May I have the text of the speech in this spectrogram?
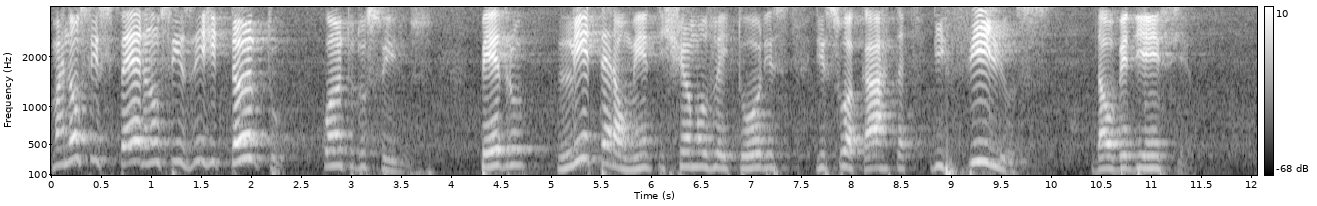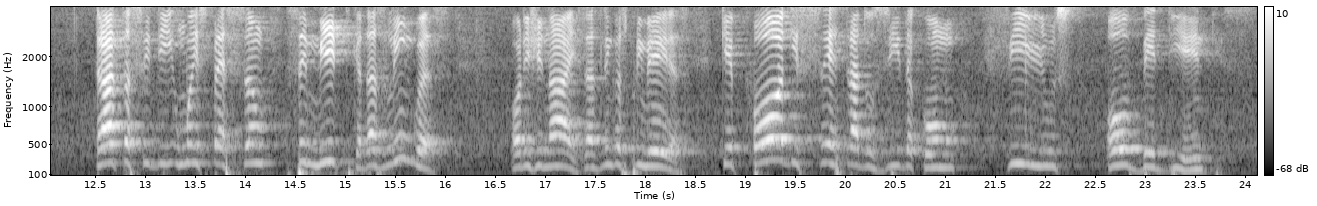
mas não se espera, não se exige tanto quanto dos filhos. Pedro literalmente chama os leitores de sua carta de filhos da obediência. Trata-se de uma expressão semítica das línguas originais, das línguas primeiras, que pode ser traduzida como filhos obedientes.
